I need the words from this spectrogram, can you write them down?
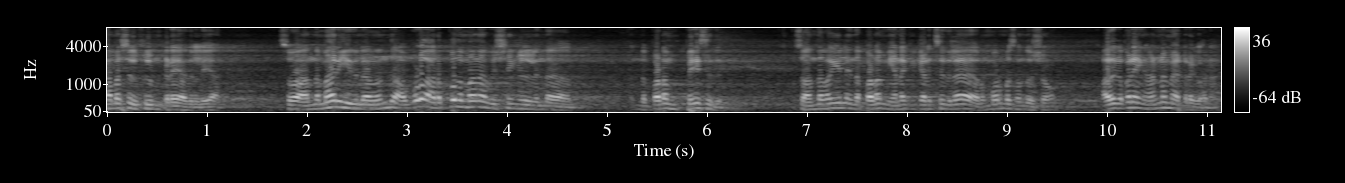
கமர்ஷியல் ஃபிலிம் கிடையாது இல்லையா? ஸோ அந்த மாதிரி இதுல வந்து அவ்வளோ அற்புதமான விஷயங்கள் இந்த இந்த படம் பேசுது. ஸோ அந்த வகையில் இந்த படம் எனக்கு கிடைச்சதுல ரொம்ப ரொம்ப சந்தோஷம். அதுக்கப்புறம் எங்க அண்ணன் மேட்ருக்கு வரேன்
